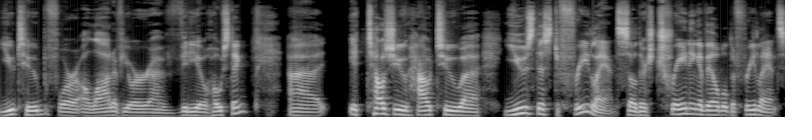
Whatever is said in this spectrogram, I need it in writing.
YouTube for a lot of your uh, video hosting. Uh, it tells you how to uh, use this to freelance. So there's training available to freelance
